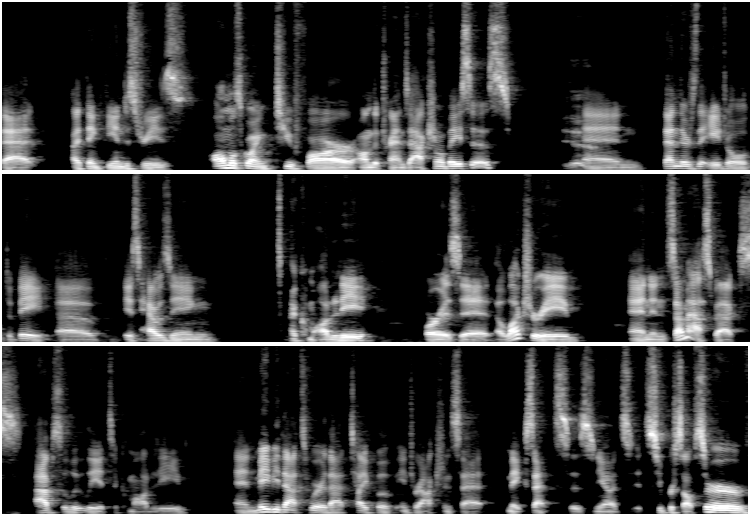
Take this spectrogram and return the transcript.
that I think the industry is almost going too far on the transactional basis. Yeah. And then there's the age old debate of is housing a commodity or is it a luxury? And in some aspects, absolutely, it's a commodity. And maybe that's where that type of interaction set makes sense. Is you know, it's it's super self serve.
